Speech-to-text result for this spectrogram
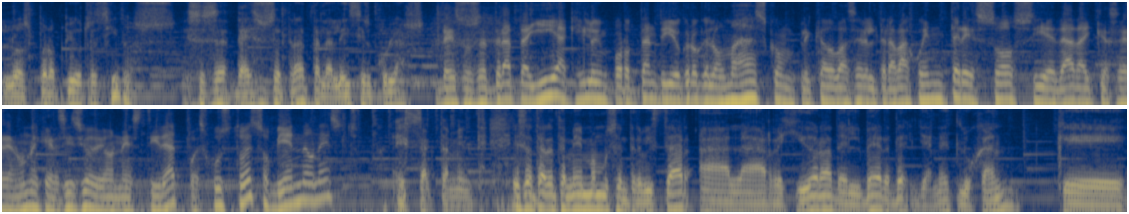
los propios residuos. de eso se trata la ley circular. De eso se trata y aquí lo importante, yo creo que lo más complicado va a ser el trabajo entre sociedad. Hay que hacer en un ejercicio de honestidad, pues justo eso, bien honesto. Exactamente. Esta tarde también vamos a entrevistar a la regidora del Verde, Janet Luján, que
